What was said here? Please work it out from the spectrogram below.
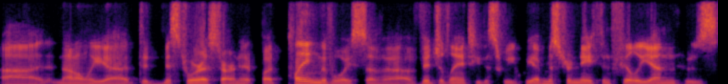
Uh, not only uh, did Miss Torres star in it, but playing the voice of uh, a vigilante this week, we have Mr. Nathan Fillion, who's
